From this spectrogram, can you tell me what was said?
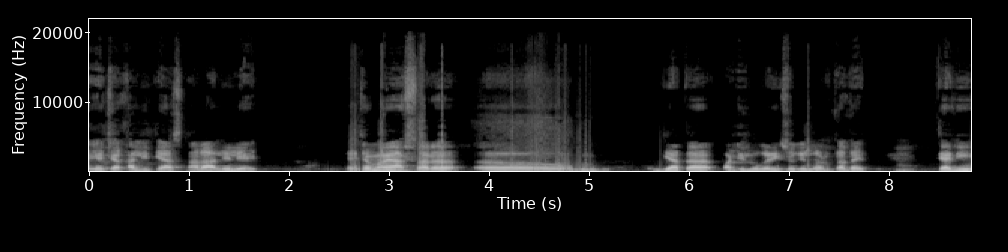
ह्याच्या खाली ते असणार आलेले आहेत. त्याच्यामुळे असणारं जे आता पाटील वगैरे हे सगळे लढतात आहेत त्यांनी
